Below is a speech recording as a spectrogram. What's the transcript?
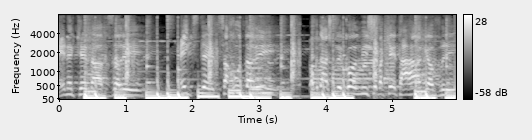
הנה קטע אכזרי, מיקסטייפ סחוט טרי, לכל מי שבקטע הגברי.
